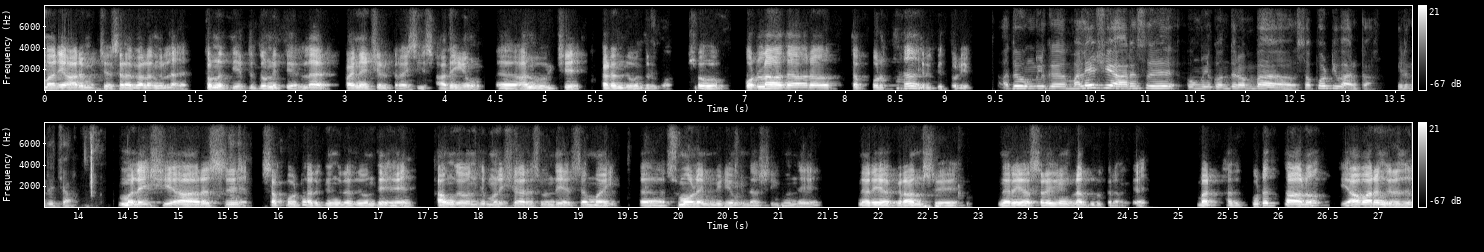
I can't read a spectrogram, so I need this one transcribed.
மாதிரி ஆரம்பிச்ச சில காலங்கள்ல தொண்ணூத்தி எட்டு தொண்ணூத்தி ஏழுல பைனான்சியல் கிரைசிஸ் அதையும் அனுபவிச்சு கடந்து வந்திருக்கோம். ஸோ பொருளாதாரத்தை பொறுத்து தான் இருக்கு தொழில். அது உங்களுக்கு மலேசிய அரசு உங்களுக்கு வந்து ரொம்ப சப்போர்ட்டிவா இருக்கா? இருந்துச்சா? மலேசியா அரசு சப்போர்ட்டா இருக்குங்கிறது வந்து அவங்க வந்து மலேசியா அரசு வந்து எஸ்எம்ஐ ஸ்மால் அண்ட் மீடியம் இண்டஸ்ட்ரிக்கு வந்து நிறைய கிராண்ட்ஸு நிறைய சலுகைகள்லாம் கொடுக்குறாங்க. பட் அது கொடுத்தாலும் வியாபாரங்கிறது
